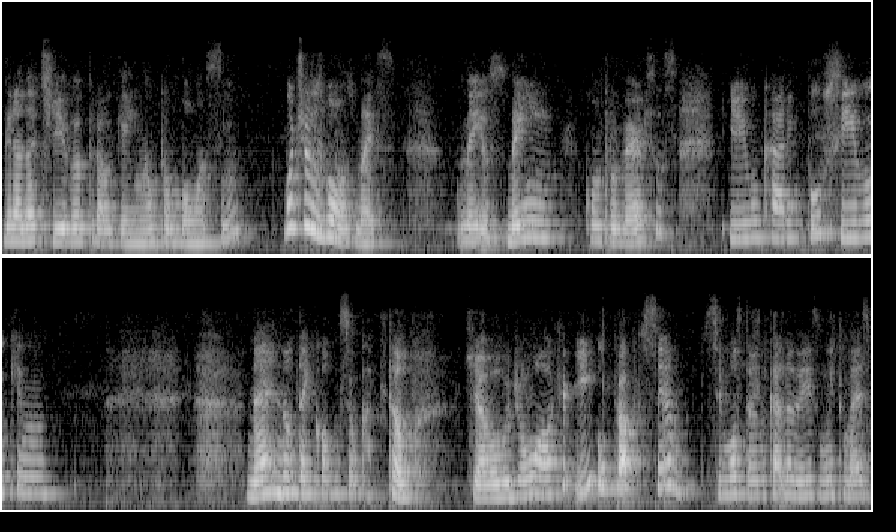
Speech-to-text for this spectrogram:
Gradativa para alguém não tão bom assim. Motivos bons, mas meios bem controversos. E um cara impulsivo que né, não tem como ser o capitão que é o John Walker, e o próprio Sam, se mostrando cada vez muito mais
